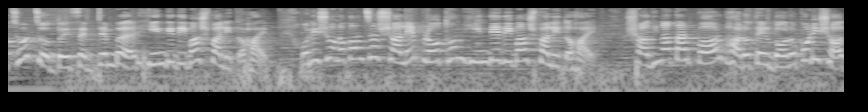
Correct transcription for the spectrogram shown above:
বছর চোদ্দই সেপ্টেম্বর হিন্দি দিবস পালিত হয়। উনিশশো উনপঞ্চাশ সালে প্রথম হিন্দি দিবস পালিত হয়। স্বাধীনতার পর ভারতের গণপরিষদ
